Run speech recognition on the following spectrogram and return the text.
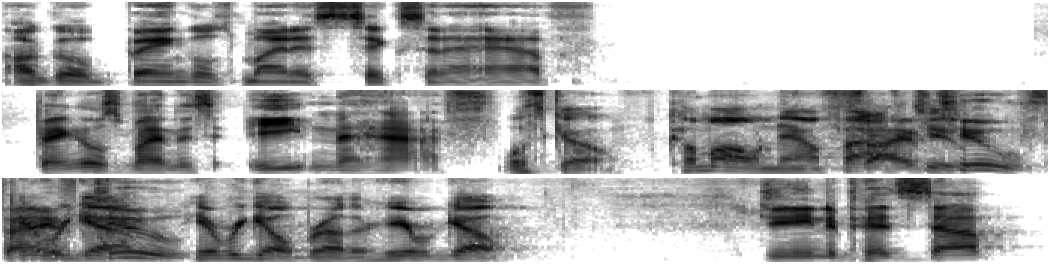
I'll go Bengals minus six and a half. Bengals minus eight and a half. Let's go. Come on now. Five, Five, two. two. Here we go. two. Here we go, brother. Here we go. Do you need a pit stop?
